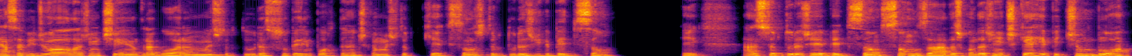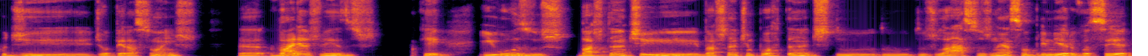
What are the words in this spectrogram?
Nessa videoaula a gente entra agora numa estrutura super importante, que, é uma que são as estruturas de repetição. Okay? As estruturas de repetição são usadas quando a gente quer repetir um bloco de, de operações uh, várias vezes. Okay? E usos bastante, bastante importantes do, do, dos laços né, são, primeiro, você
